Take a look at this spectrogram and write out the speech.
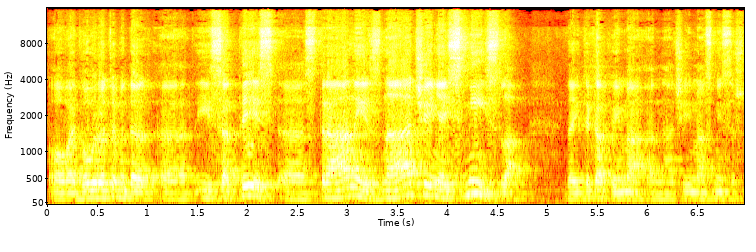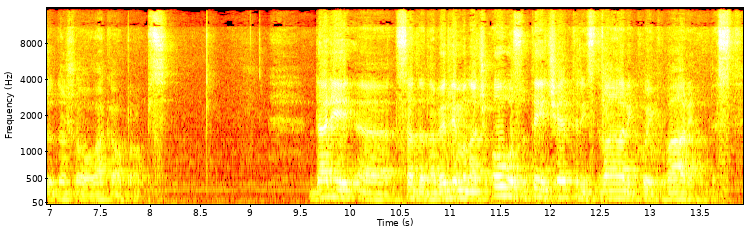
ovaj, govori o tome da uh, i sa te uh, strane značenja i smisla, da i tekako ima, znači, ima smisla što je došao ovakav propis. Dalje, uh, sada navedemo, znači, ovo su te četiri stvari koje kvari abdest.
